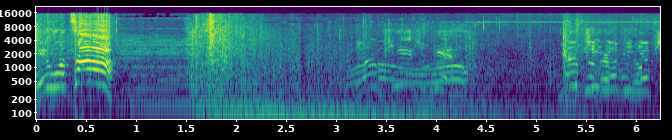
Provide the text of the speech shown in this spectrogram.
给我炸！牛批兄弟，牛批牛批牛批！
